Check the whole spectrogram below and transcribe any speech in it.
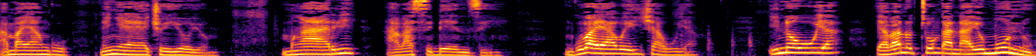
hama yangu nenyaya yacho iyoyo. Mwari havasi benzi nguva yavo ichauya. Inouya yavanotonga nayo munhu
